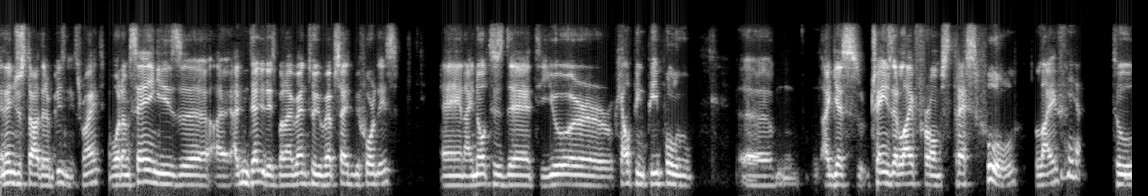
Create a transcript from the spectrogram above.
and then you started a business, right? What I'm saying is uh, I, I didn't tell you this, but I went to your website before this, and I noticed that you're helping people, um, I guess, change their life from stressful life yeah to,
